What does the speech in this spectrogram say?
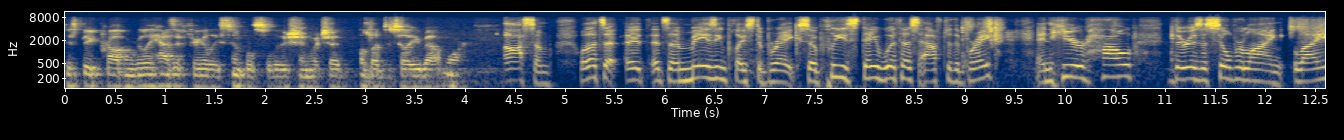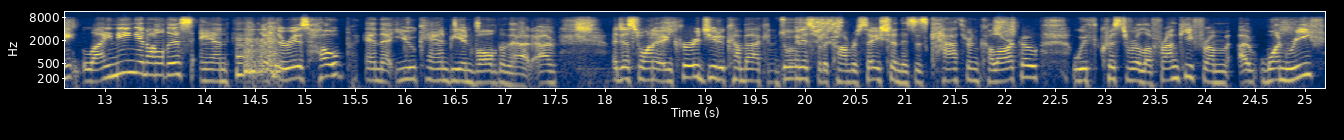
this big problem really has a fairly simple solution, which I'd, I'd love to tell you about more. Awesome. Well, that's a it's an amazing place to break. So please stay with us after the break and hear how there is a silver line lining in all this, and that there is hope, and that you can be involved in that. I, I just want to encourage you to come back and join us for the conversation. This is Catherine Calarco with Christopher LaFranchi from uh, One Reef.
